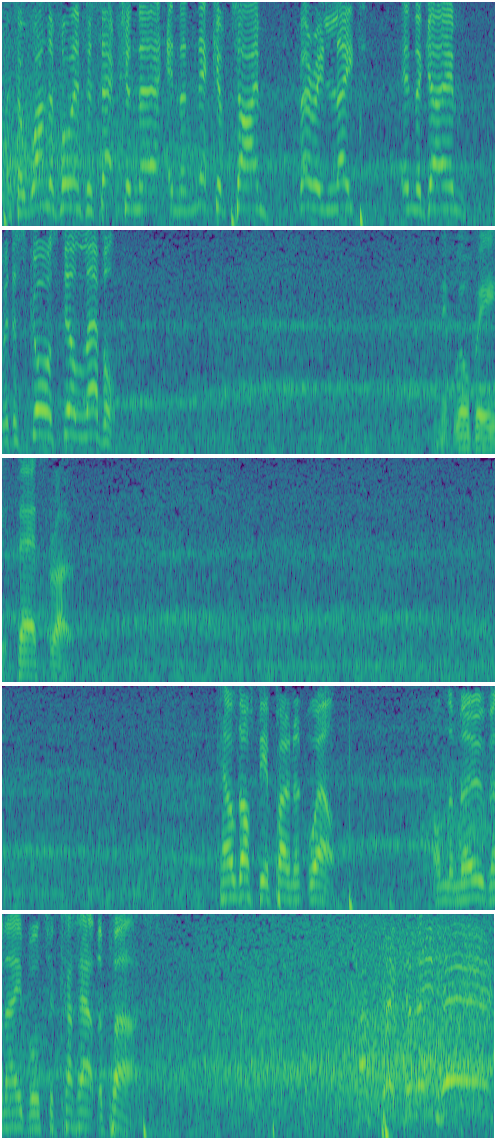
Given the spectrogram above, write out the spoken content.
That's a wonderful interception there in the nick of time, very late in the game, with the score still level. And it will be their throw. Held off the opponent well. On the move and able to cut out the pass. Must take the lead here!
